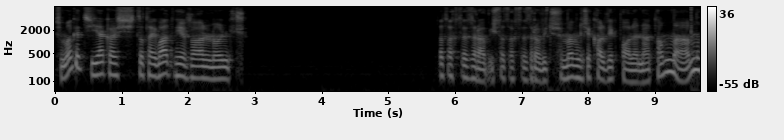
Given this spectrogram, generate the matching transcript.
Czy mogę ci jakoś tutaj ładnie walnąć? To co chcę zrobić, to co chcę zrobić. Czy mam gdziekolwiek pole na to? Mam.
